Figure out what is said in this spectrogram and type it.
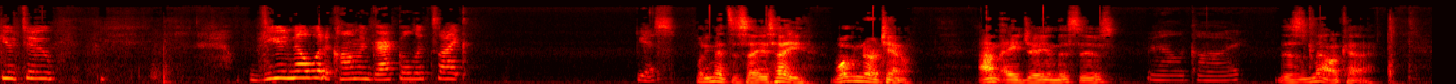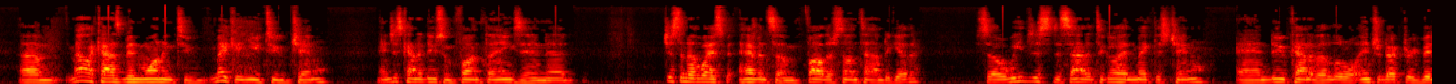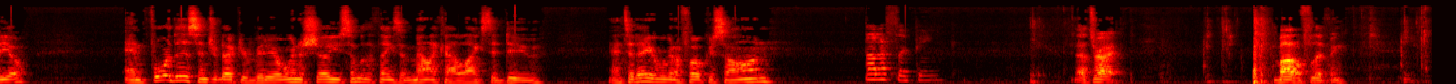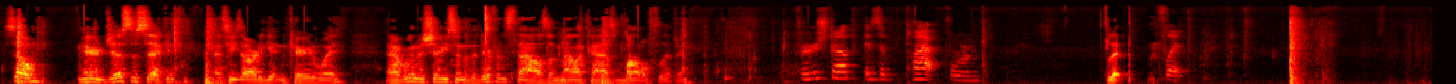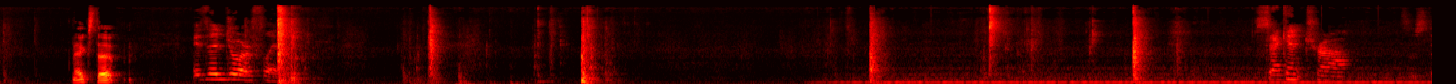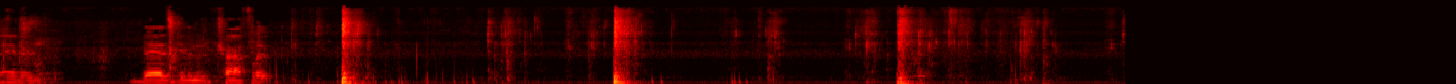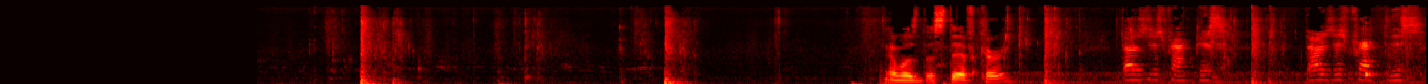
YouTube. Do you know what a common grackle looks like? Yes. What he meant to say is, hey, welcome to our channel. I'm AJ and this is Malachi. this is Malachi. Um, Malachi's been wanting to make a YouTube channel and just kind of do some fun things and uh, just another way of having some father-son time together. So we just decided to go ahead and make this channel and do kind of a little introductory video. And for this introductory video, we're going to show you some of the things that Malachi likes to do. And today we're going to focus on Bottle flipping. That's right. Bottle flipping. So, here in just a second, as he's already getting carried away, uh, we're going to show you some of the different styles of Malachi's bottle flipping. First up is a platform Flip. flip. Next up, It's a door flip. Second try. the standard dad's giving it a try flip. That was the Steph Curry. That was just practice. That was just practice.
